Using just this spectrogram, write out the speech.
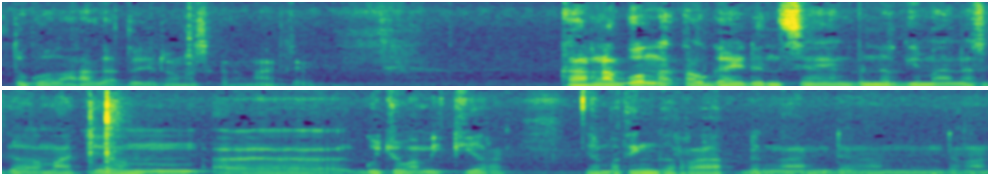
Tuh gue olahraga tuh di rumah segala macam karena gue nggak tahu guidance-nya yang bener gimana segala macem uh, gue cuma mikir yang penting gerak dengan dengan dengan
